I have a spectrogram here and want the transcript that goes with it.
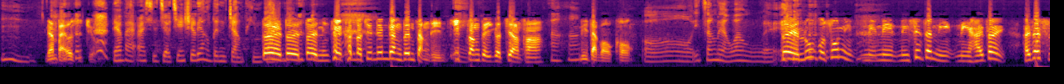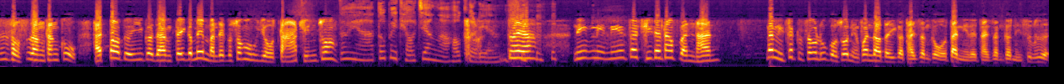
嗯，两百二十九。两百二十九，今天是亮灯涨停板。对对对，你可以看到今天亮灯涨停，一张的一个价差，你打五块。哦，一张两万五哎。对，如果说你 你你你现在你你还在还在死守市场仓库，还抱着一个这样的一个面板的一个双虎有达群创，对呀、都被调降啊，好可怜。对啊，你你你在期待它反弹，那你这个时候如果说你换到的一个台盛科，我带你的台盛科，你是不是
